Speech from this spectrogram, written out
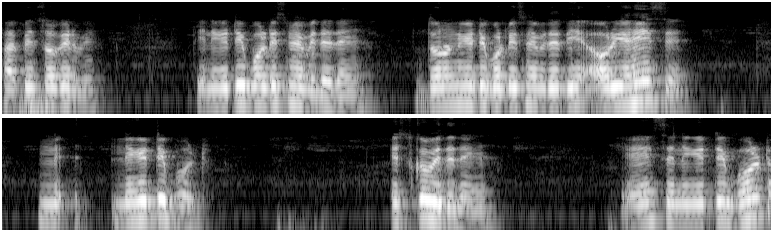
फाइव पिन सॉकेट भी। तो नेगेटिव वोल्ट इसमें भी दे देंगे। दोनों नेगेटिव वोल्ट इसमें भी दे दिए और यहीं से नेगेटिव वोल्ट इसको भी दे देंगे। यहीं से नेगेटिव वोल्ट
